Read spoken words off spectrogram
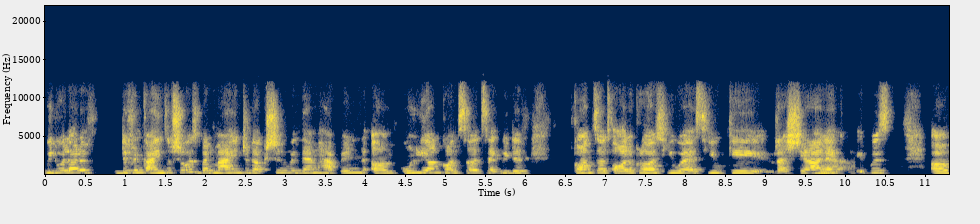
we do a lot of different kinds of shows, but my introduction with them happened um, only on concerts. Like we did concerts all across US, UK, Russia. Like it was uh,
